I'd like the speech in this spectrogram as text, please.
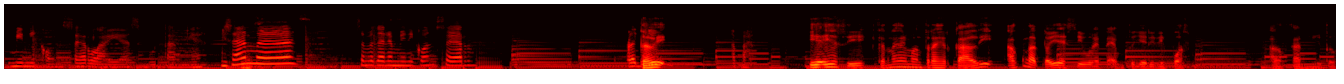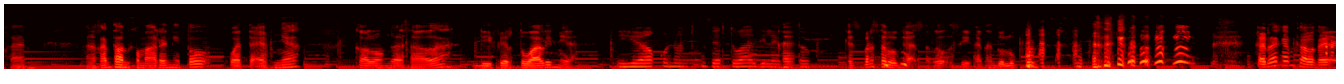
mini konser lah ya sebutannya di sana. Sempat ada mini konser. Lagi Tapi- apa? iya iya sih karena emang terakhir kali aku nggak tahu ya si WTF itu jadi di pos kan gitu kan karena kan tahun kemarin itu WTF-nya kalau nggak salah di virtualin ya Iya, aku nonton virtual di laptop. ya sebenarnya seru nggak seru sih karena dulu pun karena kan kalau kayak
